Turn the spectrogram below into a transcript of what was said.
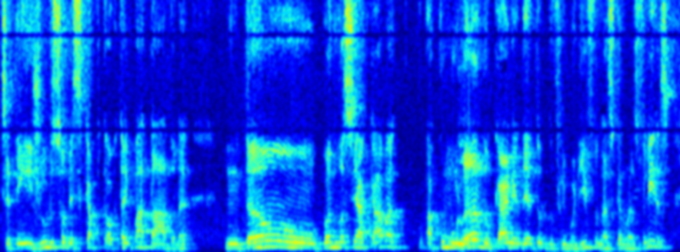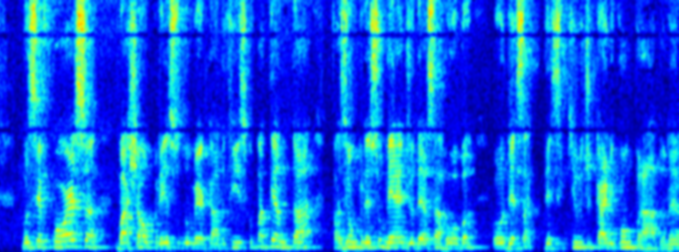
Você tem juros sobre esse capital que está empatado, né? Então, quando você acaba acumulando carne dentro do frigorífico, nas câmaras frias, você força baixar o preço no mercado físico para tentar fazer um preço médio dessa arroba ou dessa, desse quilo de carne comprado né,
